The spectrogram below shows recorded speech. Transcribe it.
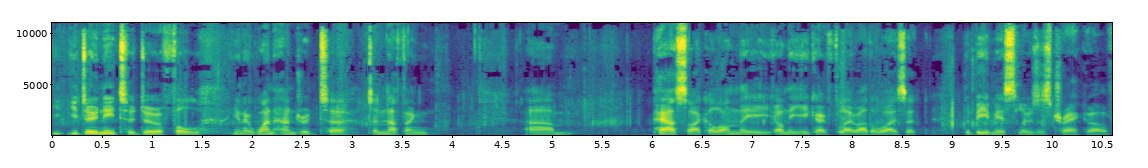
you, you do need to do a full, you know, 100 to, to nothing um, power cycle on the on the EcoFlow. Otherwise, it the BMS loses track of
